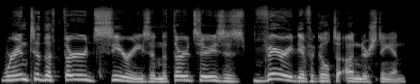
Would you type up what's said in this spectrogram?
we're into the third series, and the third series is very difficult to understand.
